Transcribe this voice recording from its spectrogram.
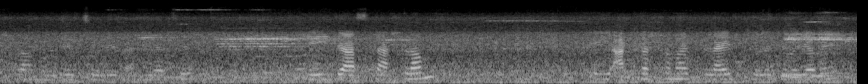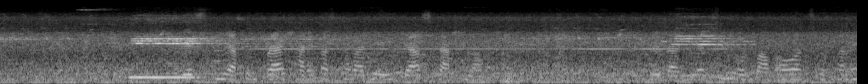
আসলাম ওদের ছেলে দাঁড়িয়ে আছে। এই জাস্ট আসলাম। এই আটটার সময় ফ্লাইট চলে চলে যাবে। দেখছি এখন প্রায় সাড়ে পাঁচটা বাজে, এই জাস্ট আসলাম। দাঁড়িয়ে আছি, ওর বাবাও আছে ওখানে।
